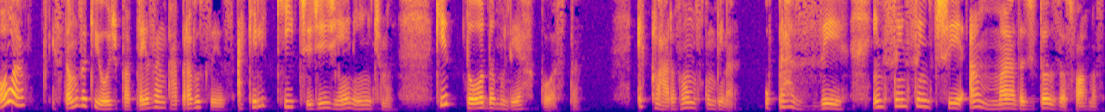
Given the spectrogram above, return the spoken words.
Olá! Estamos aqui hoje para apresentar para vocês aquele kit de higiene íntima que toda mulher gosta. É claro, vamos combinar. O prazer em se sentir amada de todas as formas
